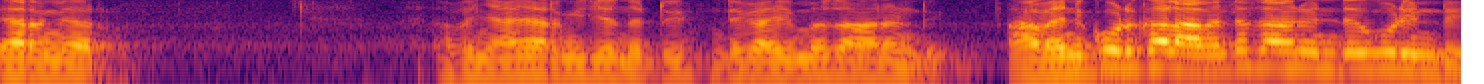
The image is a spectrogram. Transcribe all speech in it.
ഇറങ്ങാറ്. അപ്പോൾ ഞാൻ ഇറങ്ങി ചെന്നിട്ട് എന്റെ കയ്യുമ്പോൾ സാധനം ഉണ്ട് അവനക്ക് കൊടുക്കാനുള്ള അവന്റെ സാധനം എന്റെ കൂടെ ഉണ്ട്.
